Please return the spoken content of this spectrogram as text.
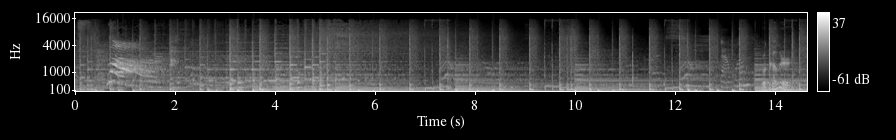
What color.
